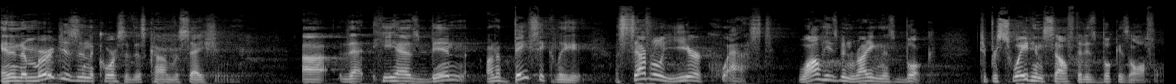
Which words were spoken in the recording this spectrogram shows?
And it emerges in the course of this conversation uh, that he has been on a basically a several year quest while he's been writing this book to persuade himself that his book is awful.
